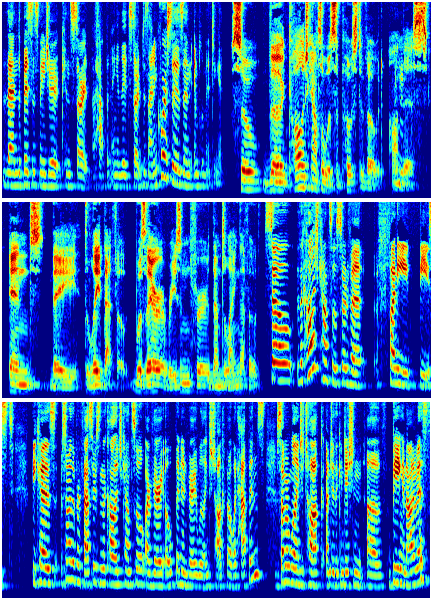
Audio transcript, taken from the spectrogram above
then the business major can start happening and they'd start designing courses and implementing it. So the college council was supposed to vote on Mhm. this, and they delayed that vote. Was there a reason for them delaying that vote? So the College Council is sort of a funny beast because some of the professors in the College Council are very open and very willing to talk about what happens. Some are willing to talk under the condition of being anonymous.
